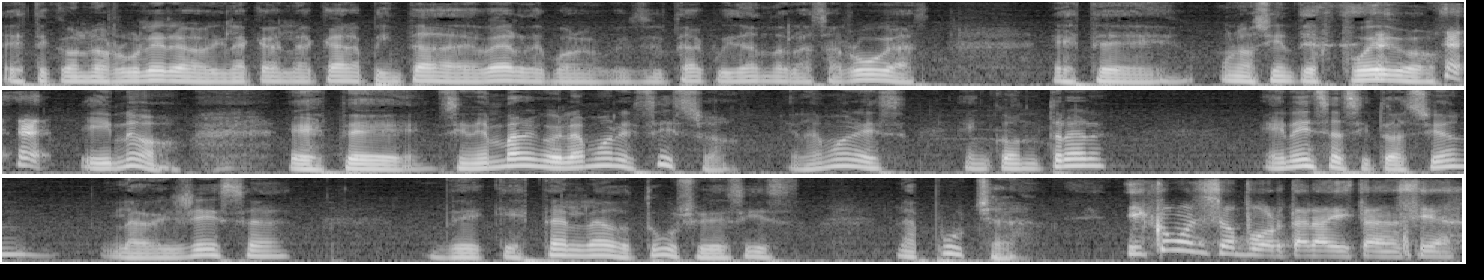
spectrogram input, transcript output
este, con los ruleros y la, la, cara pintada de verde porque se está cuidando las arrugas. Este, uno siente fuego y no. Este, sin embargo, el amor es eso. El amor es encontrar en esa situación la belleza de que está al lado tuyo y decís, la pucha. ¿Y cómo se soporta la distancia?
